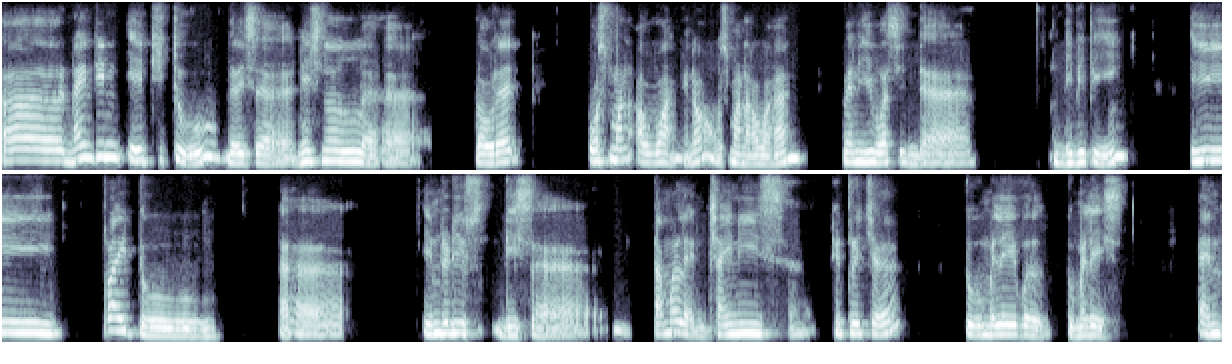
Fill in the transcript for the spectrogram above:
DBP 1982, uh, there is a national uh, laureate, Usman Awang, you know, Usman Awang, when he was in the DBP, he tried to uh, introduce this uh, Tamil and Chinese uh, literature to Malay world, to Malays. And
